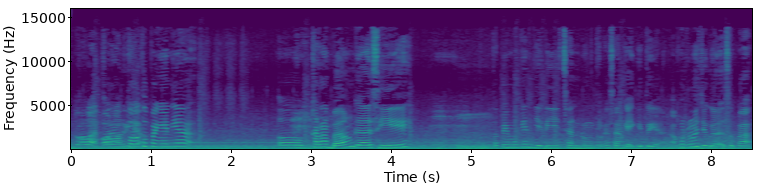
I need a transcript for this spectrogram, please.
kalau orang tua tuh pengennya eh, karena bangga sih Hmm. tapi mungkin jadi cenderung terkesan kayak gitu ya aku dulu juga suka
